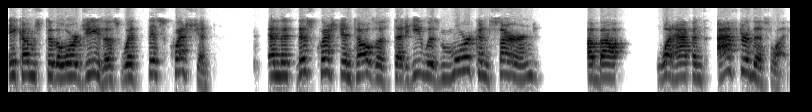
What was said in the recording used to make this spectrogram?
He comes to the Lord Jesus with this question. And this, this question tells us that he was more concerned about what happens after this life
